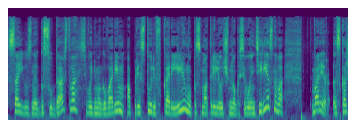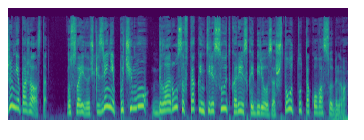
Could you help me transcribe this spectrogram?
«Союзное государство». Сегодня мы говорим о пресс-туре в Карелию. Мы посмотрели очень много всего интересного. Валер, скажи мне, пожалуйста, вот с своей точки зрения, почему белорусов так интересует карельская береза? Что тут такого особенного?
